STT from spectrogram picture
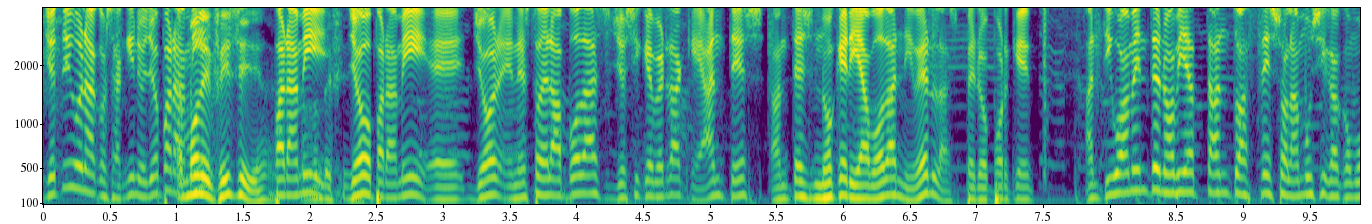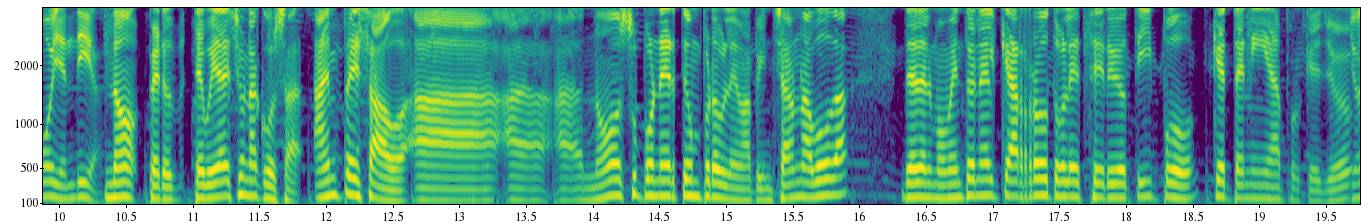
yo te digo una cosa, Kino, yo para Es mí. muy difícil, ¿eh? Para mí, difícil. yo, para mí, eh, yo en esto de las bodas, yo sí que es verdad que antes, antes no quería bodas ni verlas, pero porque antiguamente no había tanto acceso a la música como hoy en día. No, pero te voy a decir una cosa. Ha empezado a, a- a no suponerte un problema pinchar una boda desde el momento en el que has roto el estereotipo que tenía, porque yo Yo,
